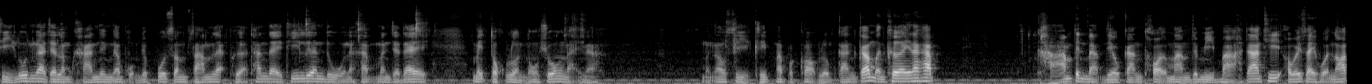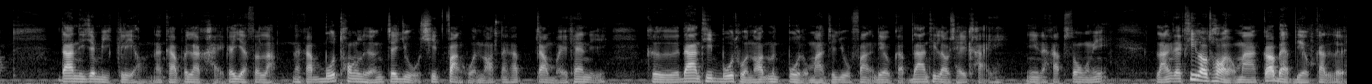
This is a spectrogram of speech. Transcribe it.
สี่รุ่นก็อาจจะลำคาญหนึ่งนะผมจะพูดซ้ำๆแหละเผื่อท่านใดที่เลื่อนดูนะครับ มันจะได้ไม่ตกหล่นตรงช่วงไหนนะเหมือนเอาสี่คลิปมาประกอบรวมกันก็เหมือนเคยนะครับ ขามเป็นแบบเดียวกันถอดออกมามันจะมีบ่าด้านที่เอาไว้ใส่หัวน็อตด้านนี้จะมีเกลียวนะครับ เวลาไขก็อย่าสลับนะครับบูททองเหลืองจะอยู่ชิดฝั่งหัวน็อตนะครับจำไว้แค่นี้ คือด้านที่บูทหัวน็อตมันปูดออกมาจะอยู่ฝั่งเดียวกับด้านที่เราใช้ไขนี่นะครับ ทรงนี้ หลังจากที่เราถอดออกมาก็แบบเดียวกันเลย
